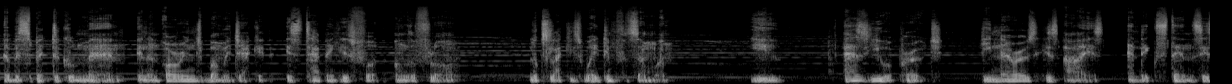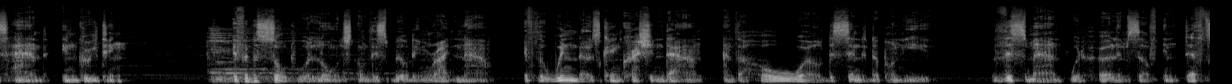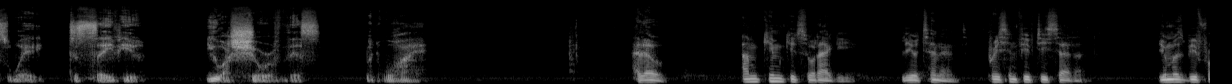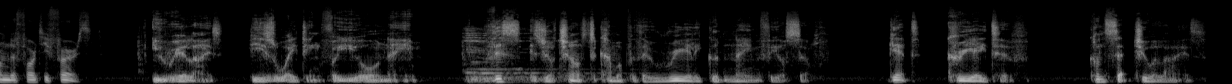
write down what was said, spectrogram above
A bespectacled man in an orange bomber jacket is tapping his foot on the floor. Looks like he's waiting for someone. You, as you approach, he narrows his eyes and extends his hand in greeting. If an assault were launched on this building right now, windows came crashing down and the whole world descended upon you, this man would hurl himself in death's way to save you. You are sure of this, but why? Hello. I'm Kim Kitsuragi, Lieutenant, Precinct 57. You must be from the 41st. You realize he's waiting for your name. This is your chance to come up with a really good name for yourself. Get creative. Conceptualize.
